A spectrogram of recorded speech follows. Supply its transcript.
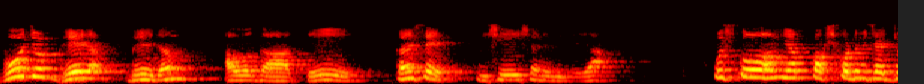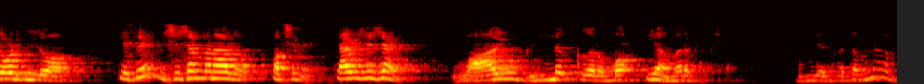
वो जो भेद, भेदम अवगाते कैसे विशेषण विधया। उसको हम यह पक्ष को जोड़ भी लो आप। कैसे विशेषण बना दो पक्ष में। क्या विशेषण? वायु भिन्न कर्म यह हमारा पक्ष झंझट खत्म ना अब,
